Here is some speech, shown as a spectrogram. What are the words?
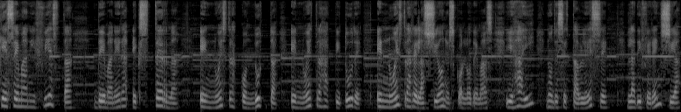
que se manifiesta de manera externa en nuestras conductas, en nuestras actitudes, en nuestras relaciones con los demás. Y es ahí donde se establece la diferencia,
